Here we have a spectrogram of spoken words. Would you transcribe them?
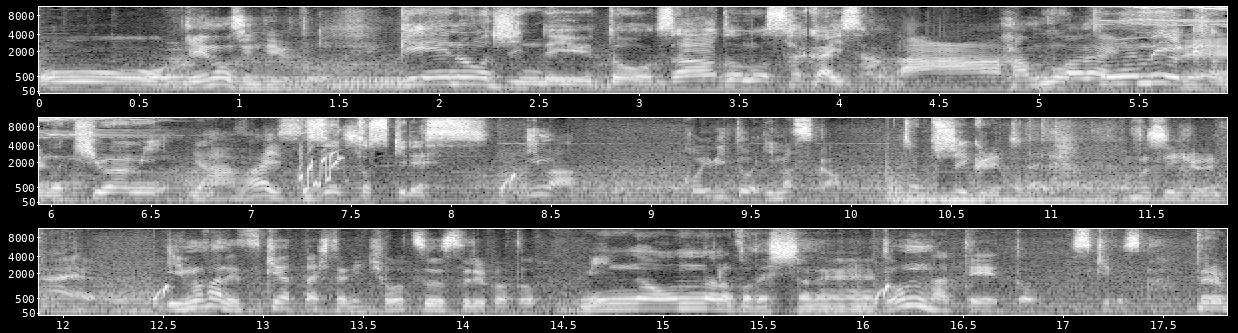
おお、芸能人で言うと。芸能人でいうとザードの酒井さん。あー、半もう透明感の極み。やばいっすずっと好きです。今、恋人いますか？トップシークレットで。欲しいくれ。はい今まで付き合った人に共通すること。みんな女の子でしたねどんなデート好きですか？プロ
